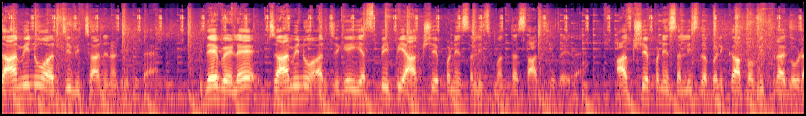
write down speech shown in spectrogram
ಜಾಮೀನು ಅರ್ಜಿ ವಿಚಾರಣೆ ನಡೆಯಲಿದೆ. ಇದೇ ವೇಳೆ ಜಾಮೀನು ಅರ್ಜಿಗೆ ಎಸ್ಪಿಪಿ ಆಕ್ಷೇಪಣೆ ಸಲ್ಲಿಸುವಂತ ಸಾಧ್ಯತೆ ಇದೆ. ಆಕ್ಷೇಪಣೆ ಸಲ್ಲಿಸಿದ ಬಳಿಕ ಪವಿತ್ರ ಗೌಡ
